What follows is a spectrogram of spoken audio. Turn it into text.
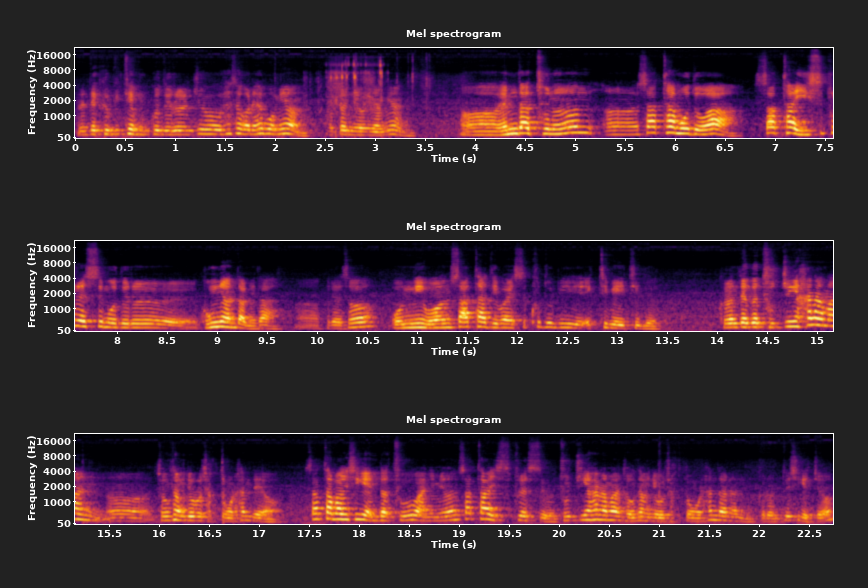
그런데 그 밑에 문구들을 쭉 해석을 해보면 어떤 내용이냐면 어, M.2는 어, SATA 모드와 SATA 익스프레스 모드를 공유한답니다. 어, 그래서 only one SATA device could be activated. 그런데 그 둘 중에 하나만 어, 정상적으로 작동을 한대요. SATA 방식의 M.2 아니면 SATA 익스프레스 둘 중에 하나만 정상적으로 작동을 한다는 그런 뜻이겠죠.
